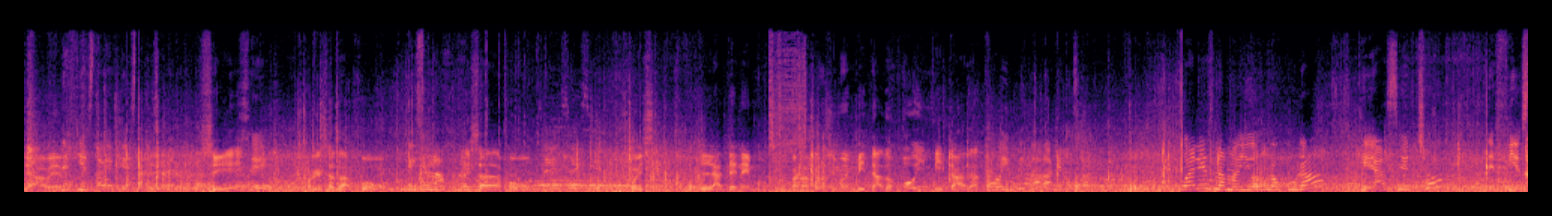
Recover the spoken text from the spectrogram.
Ya, a ver. De fiesta, de fiesta. ¿Sí? Sí, Porque esas dan juego. esa la Esa da juego. Sí, sí, sí. Pues la tenemos para el próximo invitado o invitada. O invitada que nos sabe. ¿Cuál es la mayor locura que has hecho de fiesta?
